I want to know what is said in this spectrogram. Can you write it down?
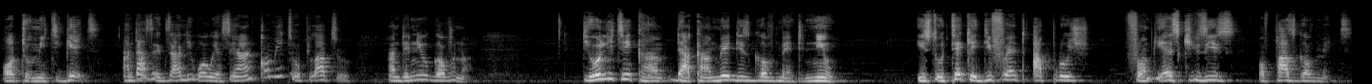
or to mitigate. And that's exactly what we're saying. I'm coming to Plateau and the new governor. The only thing can, that can make this government new is to take a different approach from the excuses of past government.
